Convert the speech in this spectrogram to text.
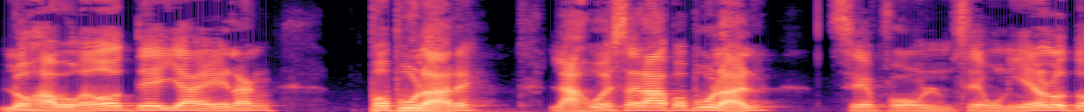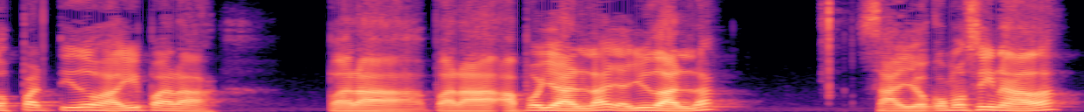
Los abogados de ella eran populares, la jueza era popular, se, se unieron los dos partidos ahí para para, apoyarla y ayudarla. Salió como si nada.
